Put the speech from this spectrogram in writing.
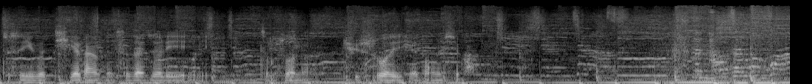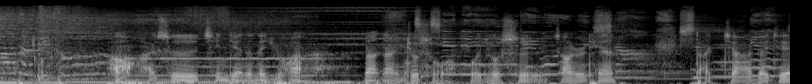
这是一个铁杆粉丝在这里怎么说呢？去说一些东西吧。好，还是经典的那句话，暖男就是我，我就是张日天，大家再见。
